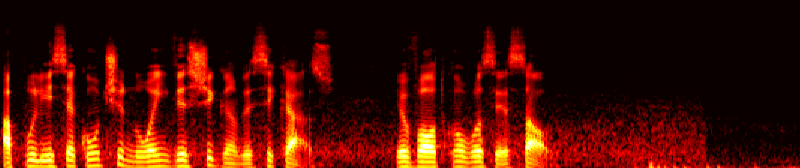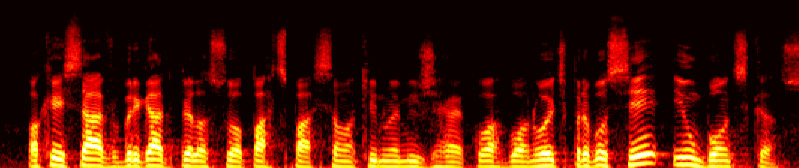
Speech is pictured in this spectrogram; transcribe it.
A polícia continua investigando esse caso. Eu volto com você, Saulo. Ok, Sávio, obrigado pela sua participação aqui no MG Record. Boa noite para você e um bom descanso.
